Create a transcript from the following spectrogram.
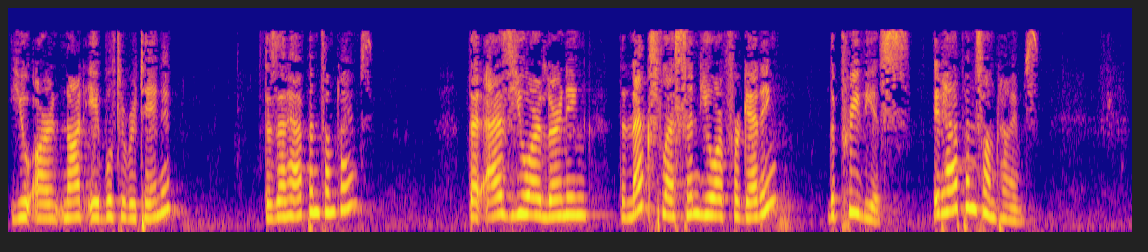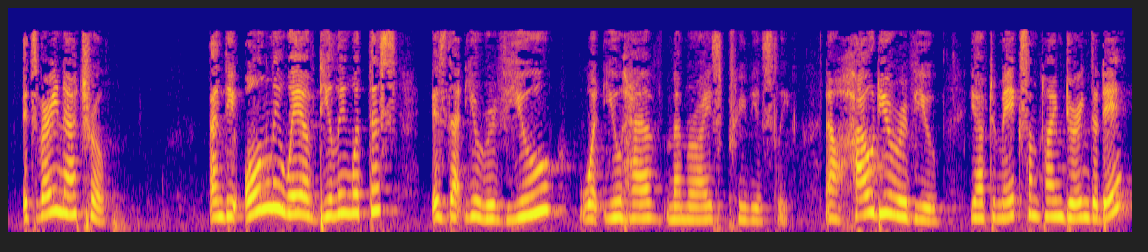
you are not able to retain it? Does that happen sometimes? That as you are learning the next lesson, you are forgetting the previous. It happens sometimes. It's very natural. And the only way of dealing with this is that you review what you have memorized previously. Now, how do you review? You have to make some time during the day?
